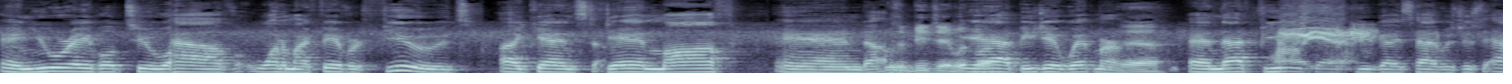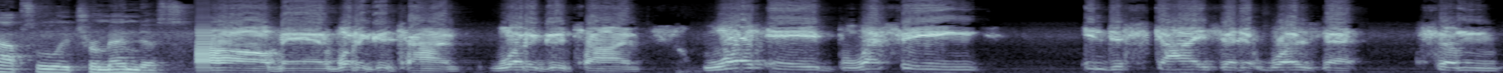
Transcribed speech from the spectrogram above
And you were able to have one of my favorite feuds against Dan Maff and um, Was it BJ Whitmer? Yeah, BJ Whitmer. Yeah. And that feud Oh, yeah. that you guys had was just absolutely tremendous. Oh man, what a good time! What a good time! What a blessing in disguise that it was that some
